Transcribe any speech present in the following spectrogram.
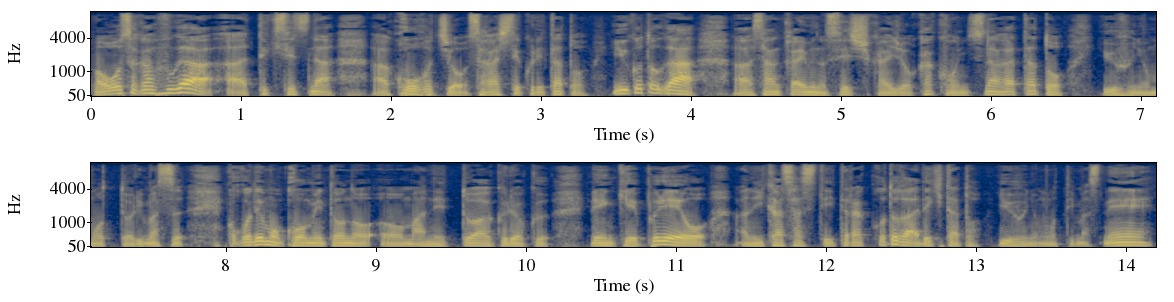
まあ、大阪府が適切な候補地を探してくれたということが、3回目の接種会場確保につながったというふうに思っております。ここでも公明党の、まあ、ネットワーク力、連携プレーを生かさせていただくことができたというふうに思っていますね。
